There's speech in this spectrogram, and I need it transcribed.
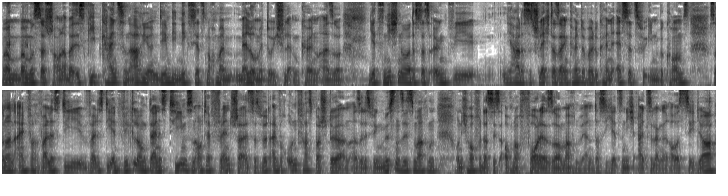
Man, man muss das schauen. Aber es gibt kein Szenario, in dem die Knicks jetzt nochmal Mellow mit durchschleppen können. Also jetzt nicht nur, dass das irgendwie, ja, dass es schlechter sein könnte, weil du keine Assets für ihn bekommst, sondern einfach, weil es die, weil es die Entwicklung deines Teams und auch der Franchise, das wird einfach unfassbar stören. Also deswegen müssen sie es machen und ich hoffe, dass sie es auch noch vor der Saison machen werden, dass sich jetzt nicht allzu lange rauszieht. Ja,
